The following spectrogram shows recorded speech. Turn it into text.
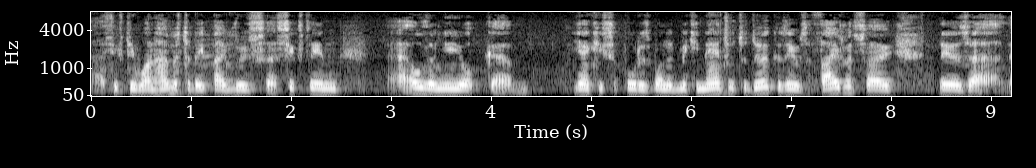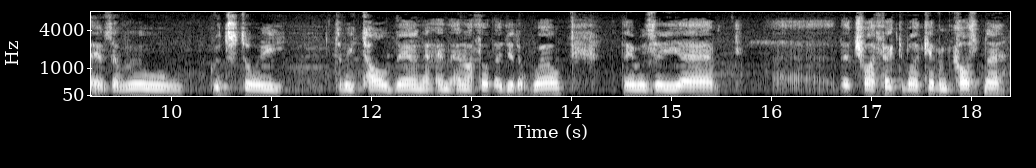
uh, 61 homers to beat Babe Ruth's uh, 60. And uh, all the New York um, Yankee supporters wanted Mickey Mantle to do it because he was a favourite. So there was a there was a real good story to be told there, and, and, and I thought they did it well. There was the the trifecta by Kevin Costner.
